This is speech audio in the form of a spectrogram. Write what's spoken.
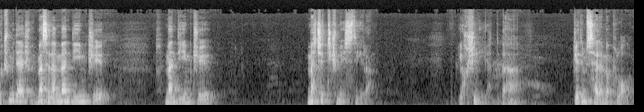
hökmü dəyişmir. Məsələn, mən deyim ki, mən deyim ki, məscid tikmək istəyirəm. Yaxşı niyyətdir də, hə? Gedim sələmə pul alım.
